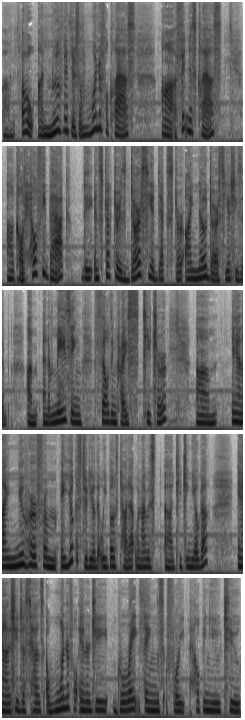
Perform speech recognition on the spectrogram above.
um, oh, on movement, there's a wonderful class, uh, a fitness class uh, called Healthy Back the instructor is Darcia Dexter. I know Darcia. She's a, um, an amazing Feldenkrais teacher. Um, and I knew her from a yoga studio that we both taught at when I was uh, teaching yoga. And she just has a wonderful energy, great things for helping you to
